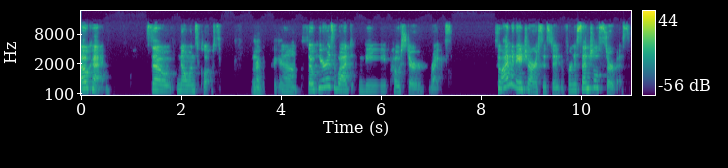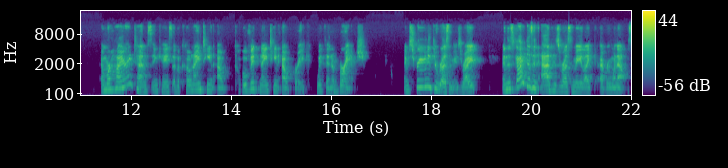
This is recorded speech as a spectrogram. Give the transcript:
okay. So no one's close. Mm. Um, so here is what the poster writes. So I'm an HR assistant for an essential service, and we're hiring temps in case of a COVID-19 COVID-19 outbreak within a branch. I'm screening through resumes, right? And this guy doesn't add his resume like everyone else.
